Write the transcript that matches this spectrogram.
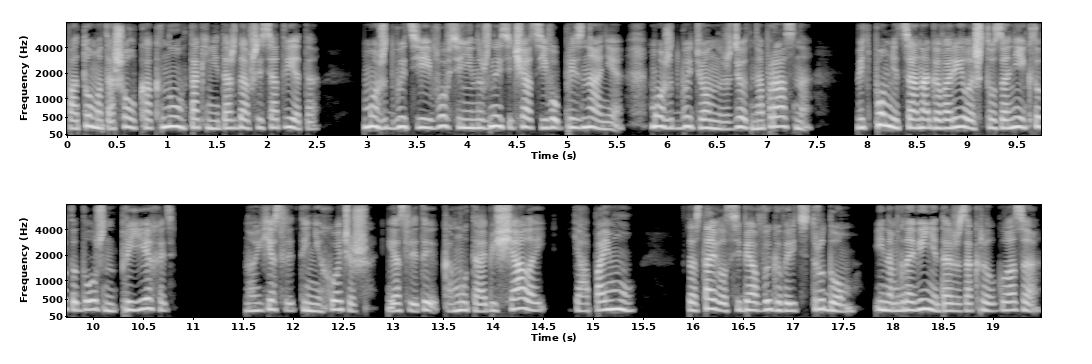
Потом отошел к окну, так и не дождавшись ответа. Может быть, ей вовсе не нужны сейчас его признания. Может быть, он ждет напрасно. Ведь помнится, она говорила, что за ней кто-то должен приехать. Но если ты не хочешь, если ты кому-то обещала, я пойму. Заставил себя выговорить с трудом и на мгновение даже закрыл глаза.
